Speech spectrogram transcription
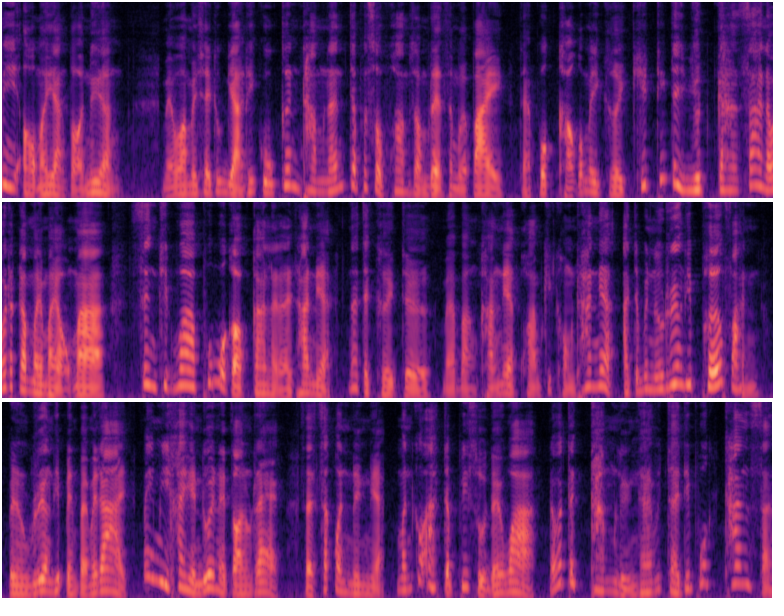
มีออกมาอย่างต่อเนื่อง แม้ว่าไม่ใช่ทุกอย่างที่ Google ทำนั้นจะประสบความสำเร็จเสมอไป แต่พวกเขาก็ไม่เคยคิดที่จะหยุดการสร้างนวัตกรรมใหม่ๆออกมา ซึ่งคิดว่าผู้ประกอบการหลายๆ ท่านเนี่ยน่าจะเคยเจอ แม้บางครั้งเนี่ยความคิดของท่านเนี่ยอาจจะเป็นเรื่องที่เพ้อฝัน เป็นเรื่องที่เป็นไปไม่ได้ ไม่มีใครเห็นด้วยในตอนแรก แต่สักวันหนึ่งเนี่ยมันก็อาจจะพิสูจน์ได้ว่า นวัตกรรมหรืองานวิจัยที่พวกท่านสรร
